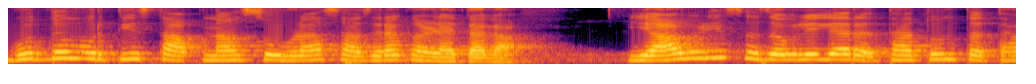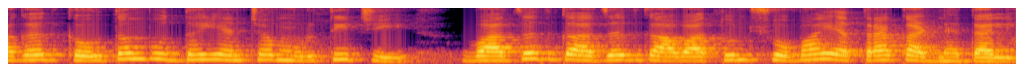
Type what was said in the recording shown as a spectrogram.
बुद्धमूर्ती स्थापना सोहळा साजरा करण्यात आला. यावेळी सजवलेल्या रथातून तथागत गौतम बुद्ध यांच्या मूर्तीची वाजत गाजत गावातून शोभायात्रा काढण्यात आली.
